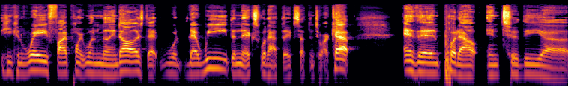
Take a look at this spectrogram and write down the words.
he could waive five point one million dollars that would that we the Knicks would have to accept into our cap, and then put out into the. Uh,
